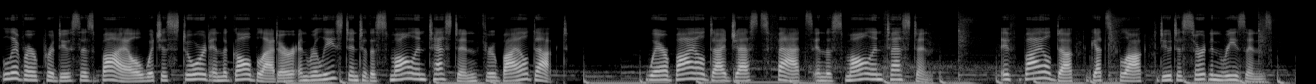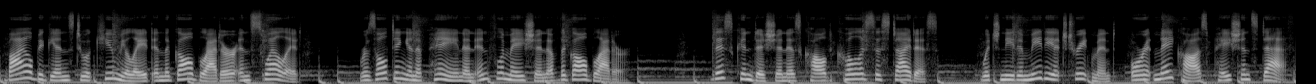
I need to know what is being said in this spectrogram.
Liver produces bile which is stored in the gallbladder and released into the small intestine through bile duct, where bile digests fats in the small intestine. If bile duct gets blocked due to certain reasons, bile begins to accumulate in the gallbladder and swell it, resulting in a pain and inflammation of the gallbladder. This condition is called cholecystitis, which need immediate treatment, or it may cause patient's death.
